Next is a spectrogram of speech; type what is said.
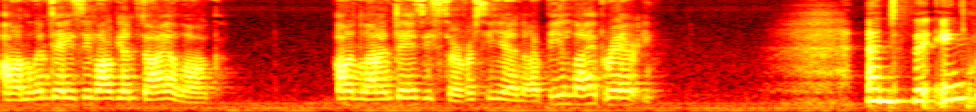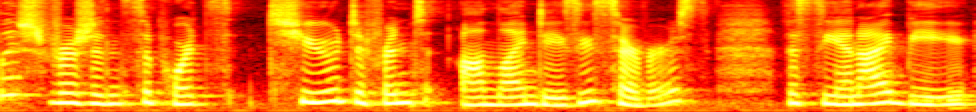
Online Daisy login dialog. Online Daisy service CNIB library. And the English version supports two different online DAISY servers, the CNIB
